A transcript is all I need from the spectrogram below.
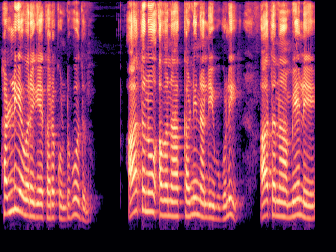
ಹಳ್ಳಿಯವರೆಗೆ ಕರಕೊಂಡು ಹೋದನು. ಆತನು ಅವನ ಕಣ್ಣಿನಲ್ಲಿ ಉಗುಳಿ ಆತನ ಮೇಲೆ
